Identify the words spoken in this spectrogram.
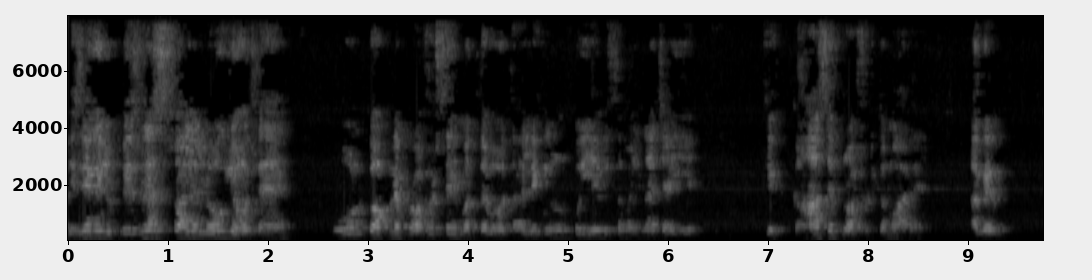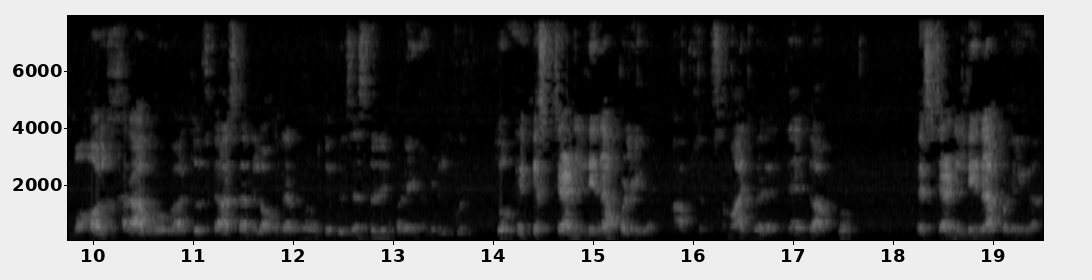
इसलिए जो बिज़नेस वाले लोग जो होते हैं वो उनको अपने प्रॉफिट से ही मतलब होता है लेकिन उनको ये भी समझना चाहिए कि कहाँ से प्रॉफिट कमा रहे हैं। अगर माहौल खराब होगा तो उसका असर लॉन्ग रन में उनके बिज़नेस पर भी पड़ेगा। बिल्कुल। तो एक स्टैंड लेना पड़ेगा। आप जब समाज में रहते हैं तो आपको स्टैंड लेना पड़ेगा।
